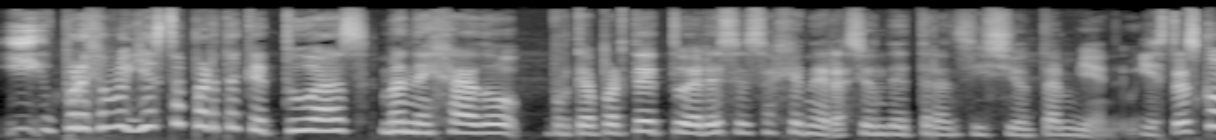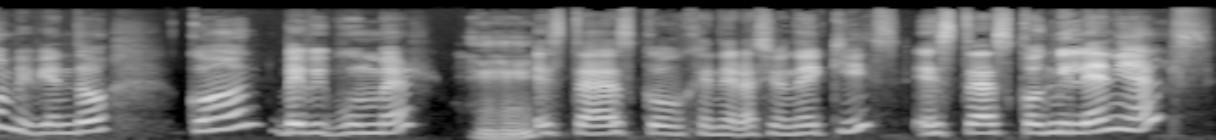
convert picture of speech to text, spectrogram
Y, por ejemplo, y esta parte que tú has manejado, porque aparte tú eres esa generación de transición también, y estás conviviendo con baby boomer, estás con generación X, estás con millennials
